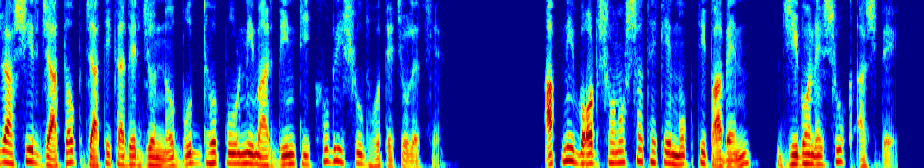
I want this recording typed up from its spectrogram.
রাশির জাতক জাতিকাদের জন্য বুদ্ধ পূর্ণিমার দিনটি খুবই শুভ হতে চলেছে। আপনি বড় সমস্যা থেকে মুক্তি পাবেন জীবনে সুখ আসবে।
